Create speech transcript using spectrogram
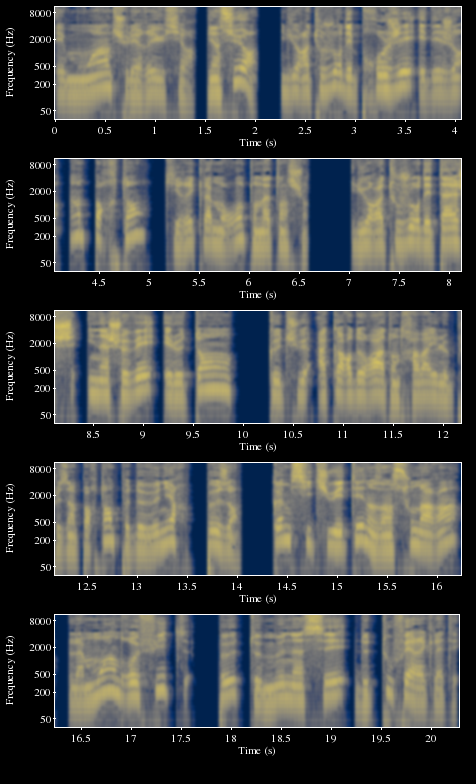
et moins tu les réussiras. Bien sûr, il y aura toujours des projets et des gens importants qui réclameront ton attention. Il y aura toujours des tâches inachevées et le temps que tu accorderas à ton travail le plus important peut devenir pesant. Comme si tu étais dans un sous-marin, la moindre fuite peut te menacer de tout faire éclater.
